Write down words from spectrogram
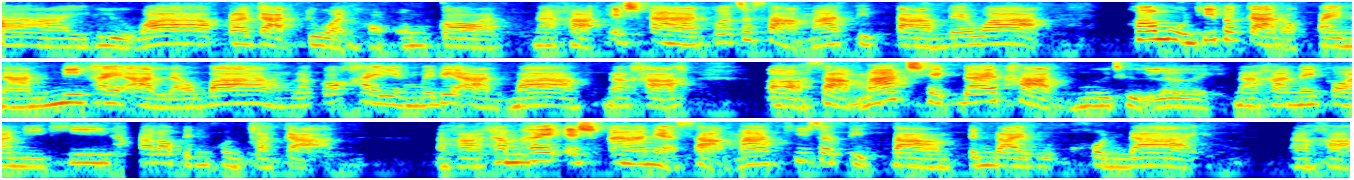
บายหรือว่าประกาศด่วนขององค์กรนะคะ HR ก็จะสามารถติดตามได้ว่า ข้อมูลที่ประกาศออกไปนั้น มีใครอ่านแล้วบ้าง แล้วก็ใครยังไม่ได้อ่านบ้างนะคะสามารถเช็คได้ผ่านมือถือเลยนะคะ ในกรณีที่ถ้าเราเป็นคนประกาศ นะคะทำให้ HR เนี่ยสามารถที่จะติดตามเป็นรายบุคคลได้นะคะ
